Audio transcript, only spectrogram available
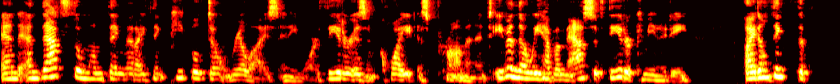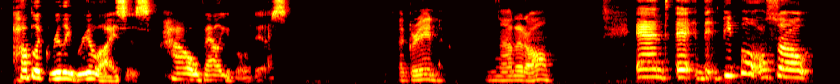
And, and that's the one thing that I think people don't realize anymore. Theater isn't quite as prominent. Even though we have a massive theater community, I don't think the public really realizes how valuable it is. Agreed. Not at all. And uh, people also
